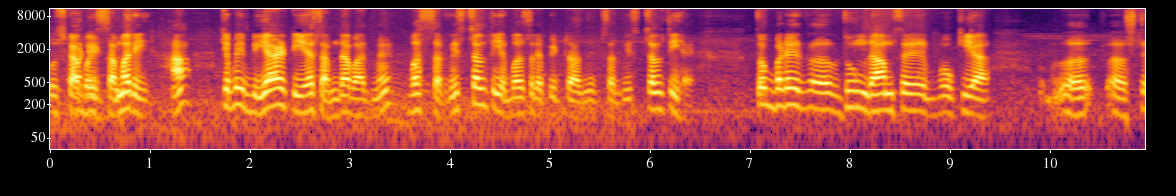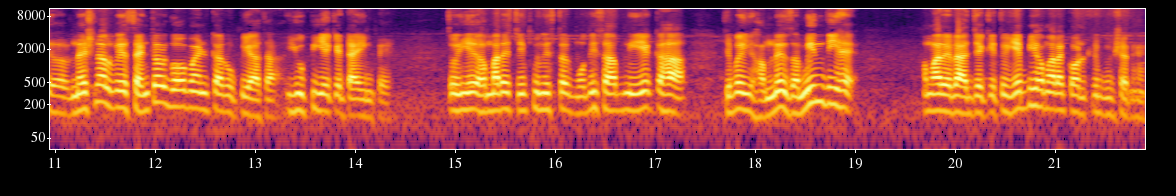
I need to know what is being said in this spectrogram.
उसका कोई समरी हाँ? कि भाई B R T S Ahmedabad में बस सर्विस चलती है, बस रैपिड ट्रांजिट सर्विस चलती है। तो बड़े धूमधाम से वो किया। नेशनल वे सेंट्रल गवर्नमेंट का रुपया था यूपीए के टाइम पे। तो ये हमारे चीफ मिनिस्टर मोदी साहब ने ये कहा कि भाई हमने ज़मीन दी है हमारे राज्य की तो ये भी हमारा कंट्रीब्यूशन है।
